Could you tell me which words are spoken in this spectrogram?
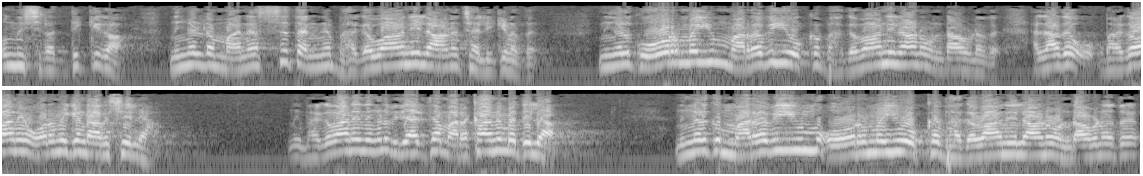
ഒന്ന് ശ്രദ്ധിക്കുക. നിങ്ങളുടെ മനസ്സ് തന്നെ ഭഗവാനിലാണ് ചലിക്കുന്നത്. നിങ്ങൾക്ക് ഓർമ്മയും മറവിയും ഒക്കെ ഭഗവാനിലാണ് ഉണ്ടാവുന്നത്. അല്ലാതെ ഭഗവാനെ ഓർമ്മിക്കേണ്ട ആവശ്യമില്ല. ഭഗവാനെ നിങ്ങൾ വിചാരിച്ചാൽ മറക്കാനും പറ്റില്ല. നിങ്ങൾക്ക് മറവിയും ഓർമ്മയും ഒക്കെ ഭഗവാനിലാണ് ഉണ്ടാവുന്നത്.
